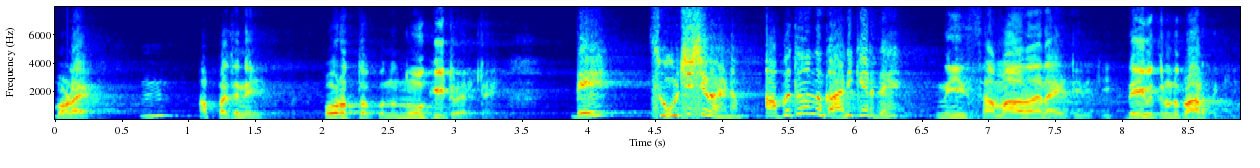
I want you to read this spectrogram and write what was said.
മോളെ അപ്പച്ചനെ പുറത്തൊക്കെ ഒന്ന് നോക്കിയിട്ട് വരട്ടെ. ദേ സൂക്ഷിച്ചു വേണം. അബദ്ധമൊന്നും കാണിക്കരുതേ. നീ സമാധാനമായിട്ടിരിക്കും ദൈവത്തിനോട് പ്രാർത്ഥിക്കും.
